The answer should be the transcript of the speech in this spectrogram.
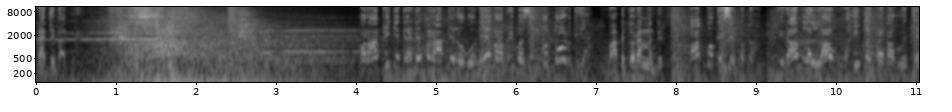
राज्य बाद में। आप ही के कहने पर आपके लोगों ने बाबरी मस्जिद को तोड़ दिया। वहाँ पे तो राम मंदिर था। आपको कैसे पता कि राम लल्ला वहीं पर पैदा हुए थे?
